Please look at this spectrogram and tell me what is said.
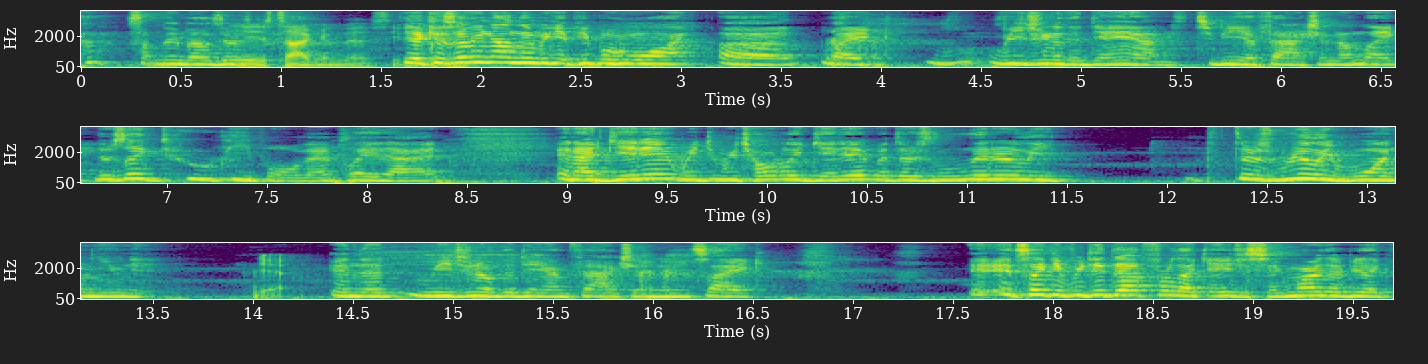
something about his He dentist. was talking to us. Yeah, because every now and then we get people who want uh, like Legion of the Damned to be a faction. I'm like, there's like two people that play that, and I get it. We we totally get it, but there's literally there's really one unit yeah. in the Legion of the Damned faction, and it's like it's like if we did that for like Age of Sigmar, there'd be like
